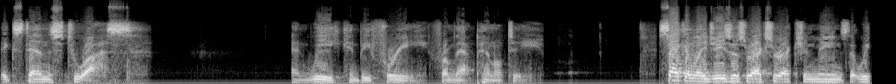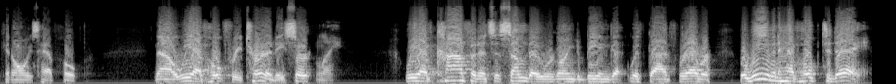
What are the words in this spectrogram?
extends to us. And we can be free from that penalty. Secondly, Jesus' resurrection means that we can always have hope. Now, we have hope for eternity, certainly. We have confidence that someday we're going to be in, with God forever. But we even have hope today.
